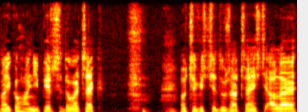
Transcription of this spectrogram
No i kochani, pierwszy dołeczek. Oczywiście duża część, ale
